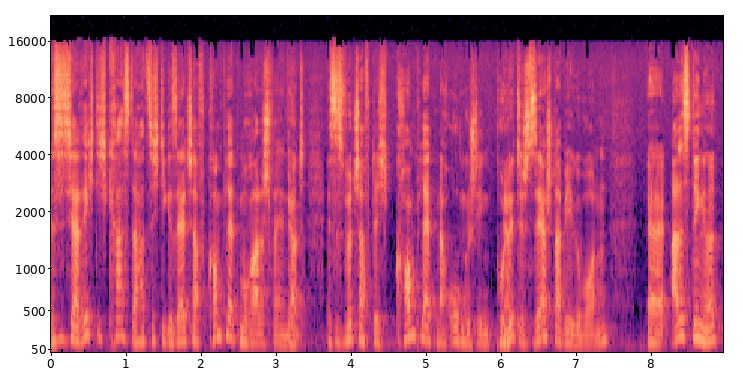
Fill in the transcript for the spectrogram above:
das ist ja richtig krass. Da hat sich die Gesellschaft komplett moralisch verändert. Ja. Es ist wirtschaftlich komplett nach oben gestiegen, politisch ja. sehr stabil geworden. Äh, alles Dinge.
